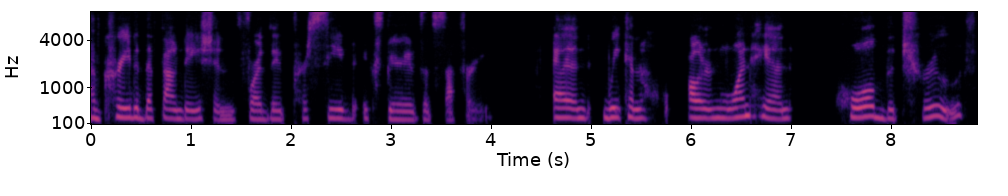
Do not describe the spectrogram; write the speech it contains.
have created the foundation for the perceived experience of suffering. And we can, on one hand, hold the truth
